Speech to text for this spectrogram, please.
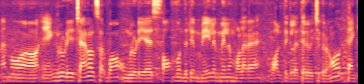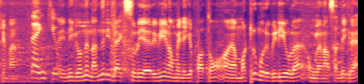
Ma'am எங்களுடைய சேனல் சார்பாக உங்களுடைய ஷாப் வந்துட்டு மேலும் மேலும் வளர வாழ்த்துக்களை தெரிவிச்சுக்கிறோம். Thank you ma'am Thank you. இன்றைக்கி வந்து நந்தினி பேக்ஸுடைய ரிவ்யூ நம்ம இன்றைக்கி பார்த்தோம். மற்றும் ஒரு வீடியோவில் உங்களை நான் சந்திக்கிறேன்.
